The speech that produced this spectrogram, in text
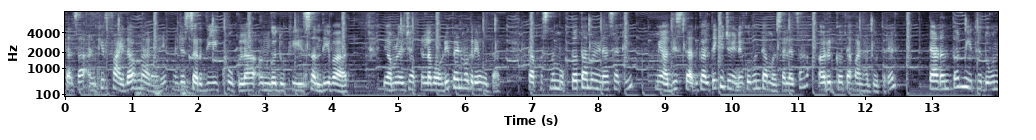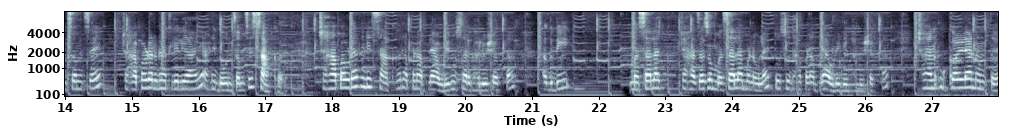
त्याचा आणखी फायदा होणार आहे. म्हणजे सर्दी खोकला अंगदुखी संधिवात यामुळे जे आपल्याला बॉडी पेन वगैरे होतात त्यापासून मुक्तता मिळण्यासाठी मी आधीच त्यात घालते की जेणेकरून त्या मसाल्याचा अर्क त्या पाण्यात उतरेल. त्यानंतर मी इथे दोन चमचे चहा पावडर घातलेली आहे आणि दोन चमचे साखर. चहा पावडर आणि साखर आपण आपल्या आवडीनुसार घालू शकता. अगदी मसाला चहाचा जो मसाला बनवला आहे तो सुद्धा आपण आपल्या आवडीने घालू शकता. छान उकळल्यानंतर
